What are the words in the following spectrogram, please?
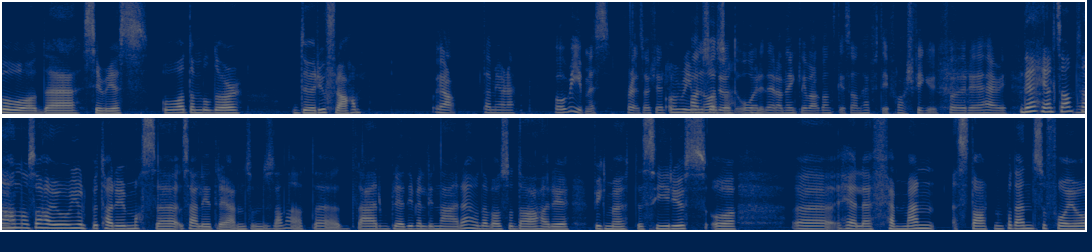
både Sirius og Dumbledore dør jo fra ham. ja, de gjør det. Og Remus, for den saks skyld. Han hadde jo et år der han egentlig var ganske sånn heftig farsfigur for uh, Harry. Det er helt sant. Ja. Han også har jo hjulpet Harry masse, særlig i treeren, som du sa. Da, at uh, der ble de veldig nære, og det var også da Harry fikk møte Sirius. Og uh, hele femmeren, starten på den, så får jo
